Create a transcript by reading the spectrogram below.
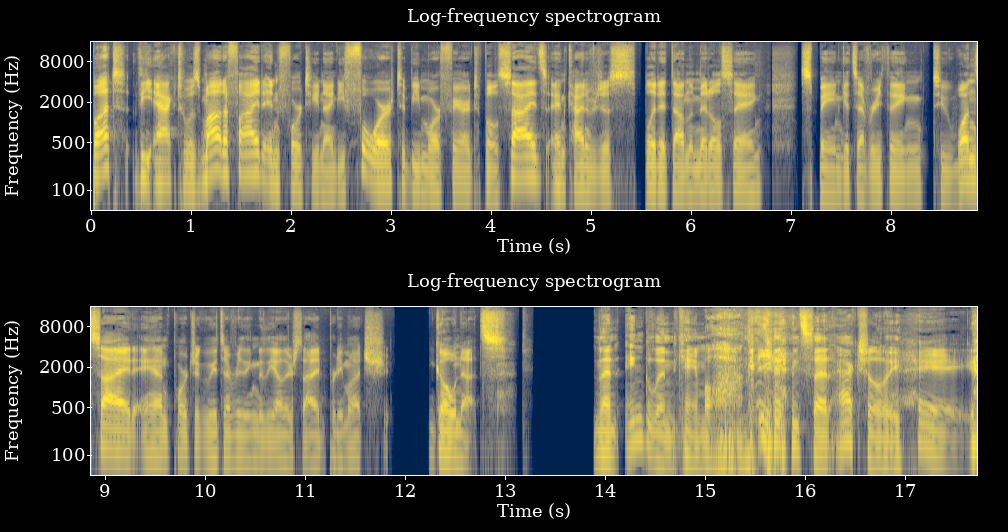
But the act was modified in 1494 to be more fair to both sides and kind of just split it down the middle, saying Spain gets everything to one side and Portugal gets everything to the other side. Pretty much go nuts. And then England came along Yeah. and said, actually, Hey.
